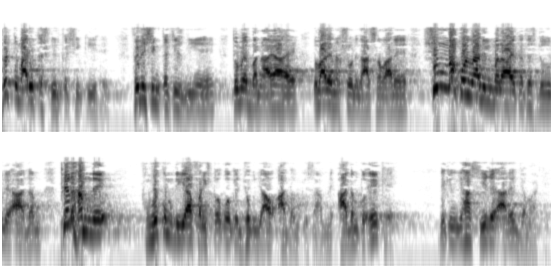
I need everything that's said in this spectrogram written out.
फिर तुम्हारी तस्वीर कशी की है फिनिशिंग टचेज दिए हैं, तुम्हें बनाया है, तुम्हारे नक्शो निगार संवारे हैं। सुम्मा कुलना का तस्जुल आदम। फिर हमने हुक्म दिया फरिश्तों को कि झुक जाओ आदम के सामने। आदम तो एक है, लेकिन यहाँ सीगे आ रहे जमा के।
